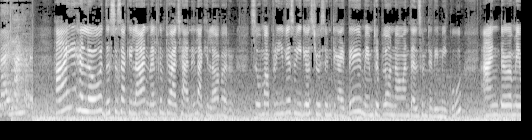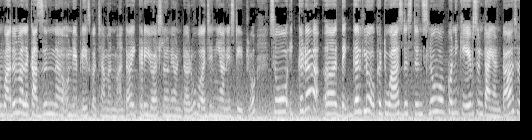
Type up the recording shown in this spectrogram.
లైక్ అంటలే hi hello this is Akhila and welcome to a channel Akhila Varun so మా ప్రీవియస్ వీడియోస్ చూసుంటే అయితే మేము ట్రిప్లో ఉన్నామని తెలుసుంటుంది మీకు. అండ్ uh, మేము వరుణ్ వాళ్ళ కజిన్ uh, ఉండే ప్లేస్కి వచ్చామన్నమాట. ఇక్కడ యుఎస్లోనే ఉంటారు వర్జినియా అనే స్టేట్లో సో ఇక్కడ దగ్గరలో ఒక టూ అవర్స్ డిస్టెన్స్లో కొన్ని కేవ్స్ ఉంటాయంట. సో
